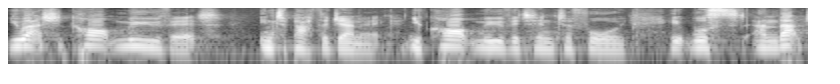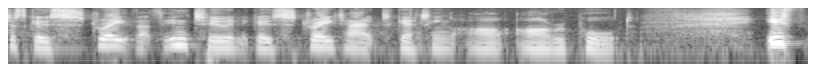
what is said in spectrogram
you actually can't move it into pathogenic. You can't move it into four. It will, and that just goes straight, that's into, and it goes straight out to getting our, our report. If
